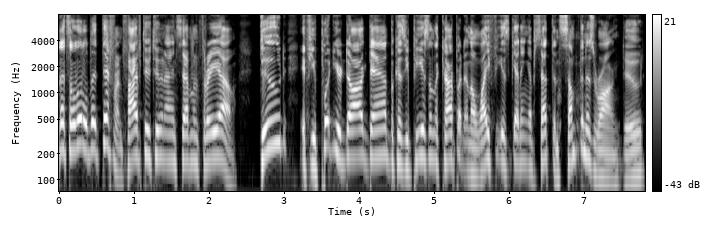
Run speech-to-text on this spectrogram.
that's a little bit different. 522-9730. Dude, if you put your dog down because he pees on the carpet and the wifey is getting upset, then something is wrong, dude.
